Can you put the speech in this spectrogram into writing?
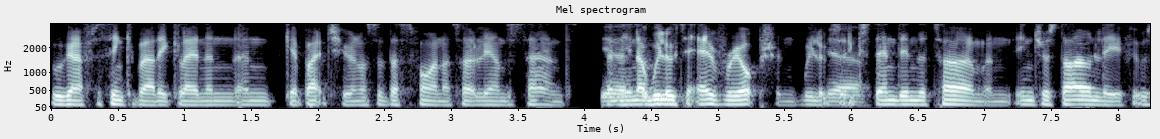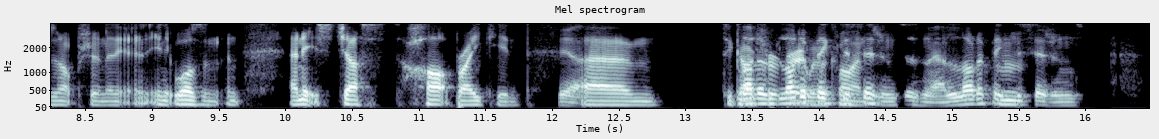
we're going to have to think about it, Glen, and, and get back to you. And I said, that's fine. I totally understand. Yeah, and, you know, we looked at every option. We looked yeah. at extending the term and interest only if it was an option, and it, and it wasn't. And and it's just heartbreaking. Yeah. Um, to go a lot of, lot of big decisions, isn't there? A lot of big mm. decisions.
